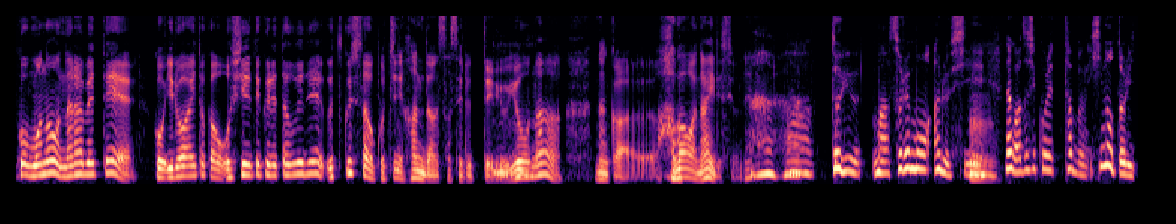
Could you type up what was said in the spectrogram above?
こう物を並べてこう色合いとかを教えてくれた上で美しさをこっちに判断させるっていうような、なんか幅はないですよね。あというまあそれもあるし、うん。なんか私これ多分「火の鳥」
